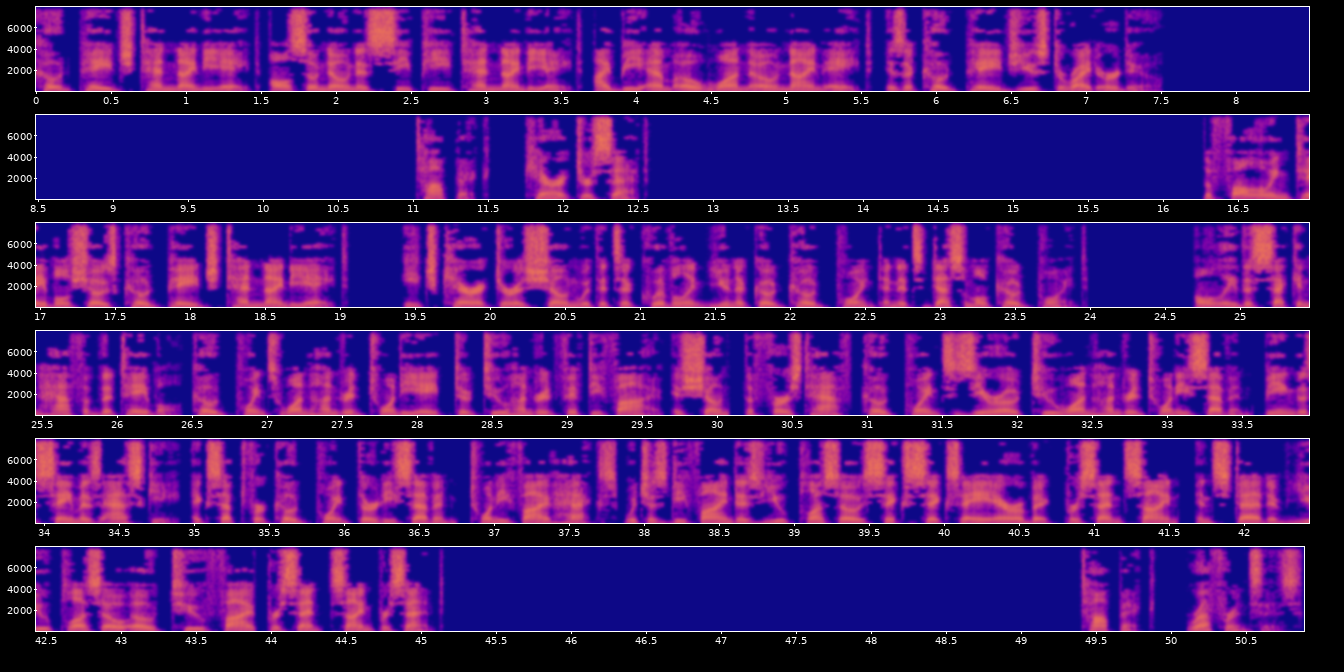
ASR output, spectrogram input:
Code page 1098 also known as CP1098, IBM 01098, is a code page used to write Urdu. Character set The following table shows code page 1098. Each character is shown with its equivalent Unicode code point and its decimal code point. Only the second half of the table code points 128 to 255 is shown, the first half code points 0 to 127 being the same as ASCII, except for code point 37 25 hex which is defined as U plus 066A Arabic percent sign, instead of U plus 0025 percent sign percent. References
